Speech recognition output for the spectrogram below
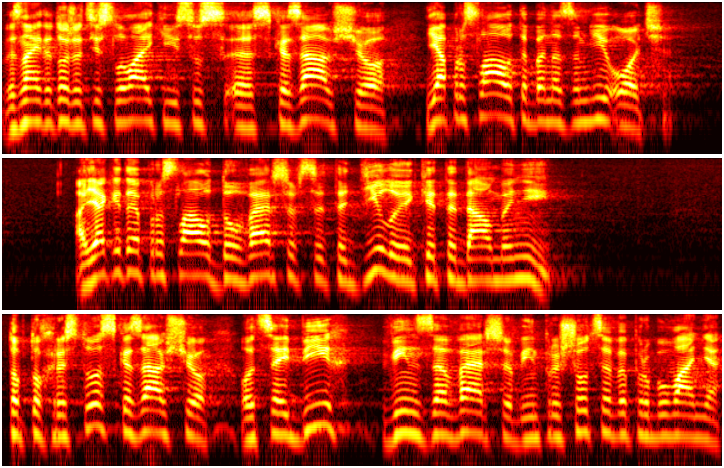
Ви знаєте теж ці слова, які Ісус сказав, що я прославив тебе на землі, Отче. А як я тебе прославив, довершивши те діло, яке ти дав мені. Тобто Христос сказав, що оцей біг Він завершив, Він пройшов це випробування,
